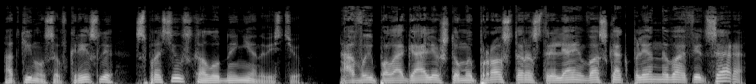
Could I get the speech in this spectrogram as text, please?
откинулся в кресле, спросил с холодной ненавистью. «А вы полагали, что мы просто расстреляем вас как пленного офицера?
